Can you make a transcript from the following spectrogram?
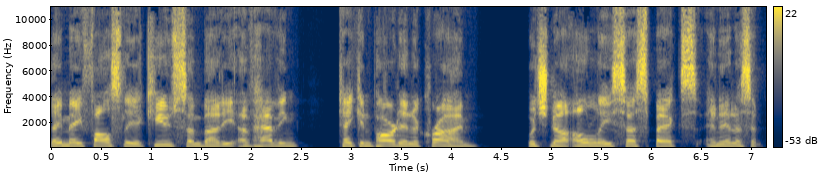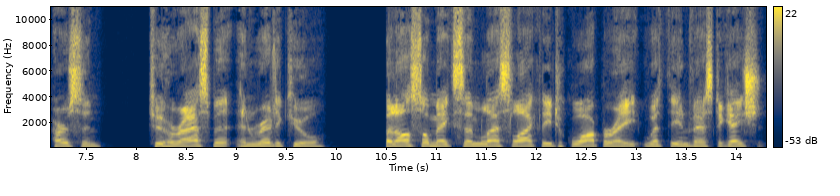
they may falsely accuse somebody of having taken part in a crime, which not only suspects an innocent person to harassment and ridicule, but also makes them less likely to cooperate with the investigation.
